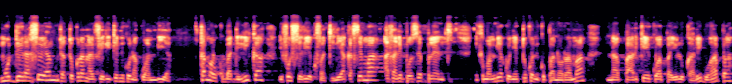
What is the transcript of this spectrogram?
Moderation yangu itatokana na verite niko nakwambia kama ukubadilika ifo sheria kufuatilia. Akasema atanipose plainte. Nikamwambia kwenye tuko niko panorama na parke iko hapa yulu karibu hapa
